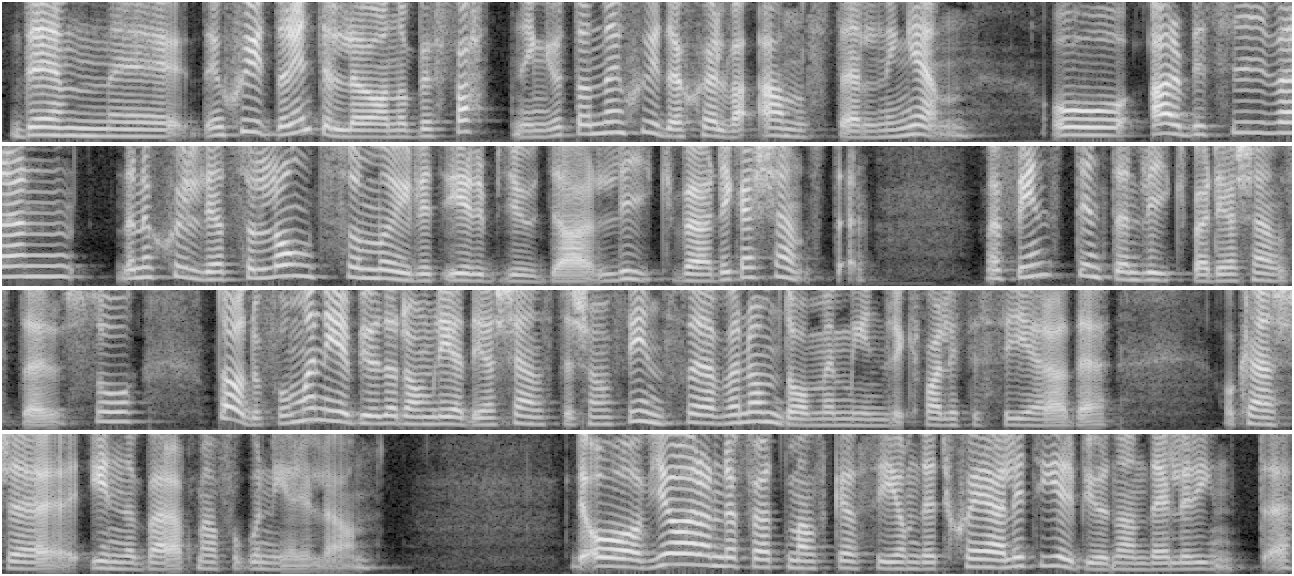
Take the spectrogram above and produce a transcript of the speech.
den, eh, den skyddar inte lön och befattning utan den skyddar själva anställningen. Och arbetsgivaren den är skyldig att så långt som möjligt erbjuda likvärdiga tjänster. Men finns det inte en likvärdiga tjänster så då, då får man erbjuda de lediga tjänster som finns även om de är mindre kvalificerade och kanske innebär att man får gå ner i lön. Det avgörande för att man ska se om det är ett skäligt erbjudande eller inte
